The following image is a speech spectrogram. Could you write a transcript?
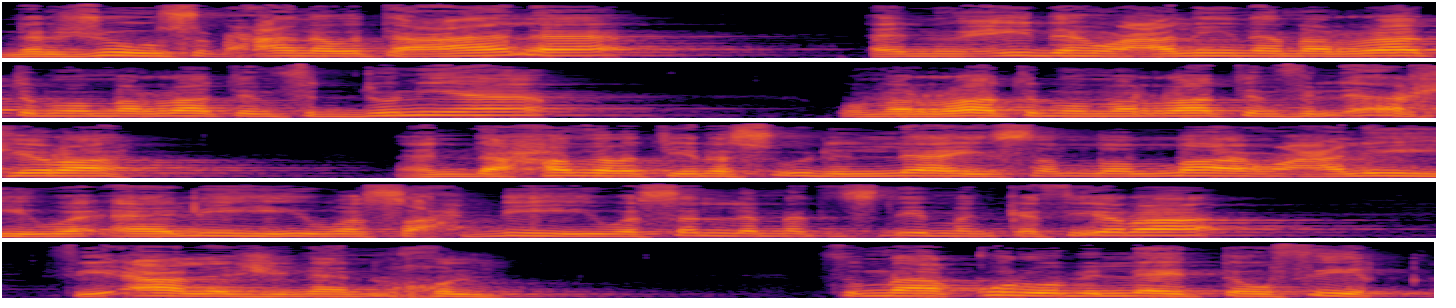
نرجوه سبحانه وتعالى أن يعيده علينا مرات ومرات في الدنيا ومرات ومرات في الآخرة عند حضرة رسول الله صلى الله عليه وآله وصحبه وسلم تسليما كثيرا في أعلى جنان الخلد. ثم أقول وبالله التوفيق.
